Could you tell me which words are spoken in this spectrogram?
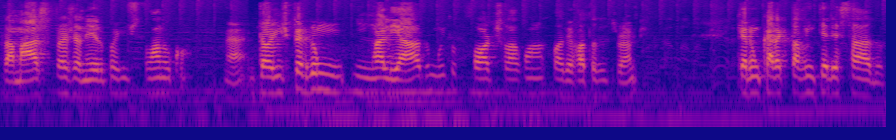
Para março, para janeiro, para a gente tomar no cu. Né? Então a gente perdeu um, um, aliado muito forte lá com a, com a derrota do Trump, que era um cara que estava interessado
